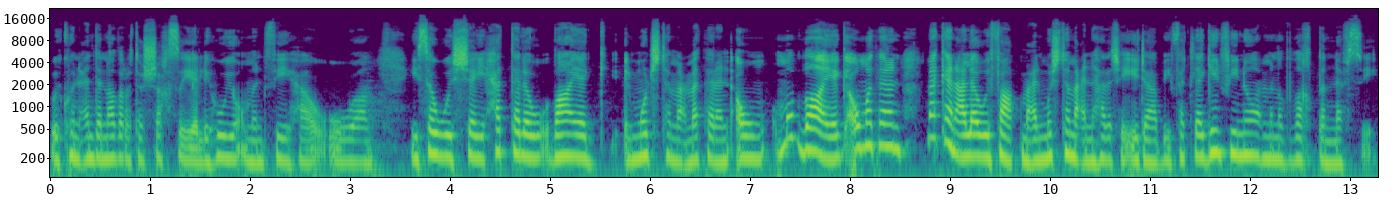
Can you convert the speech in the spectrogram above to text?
ويكون عنده نظرته الشخصية اللي هو يؤمن فيها ويسوي الشيء حتى لو ضايق المجتمع مثلا أو مو بضايق أو مثلا ما كان على وفاق مع المجتمع إن هذا شيء إيجابي فتلاقين في نوع من الضغط النفسي.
